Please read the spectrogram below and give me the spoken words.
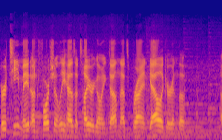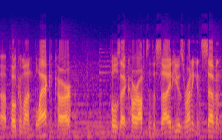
her teammate unfortunately has a tire going down. That's Brian Gallagher in the uh, Pokemon Black car. Pulls that car off to the side. He was running in seventh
